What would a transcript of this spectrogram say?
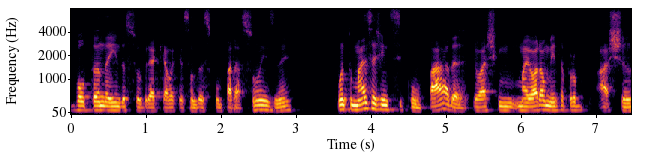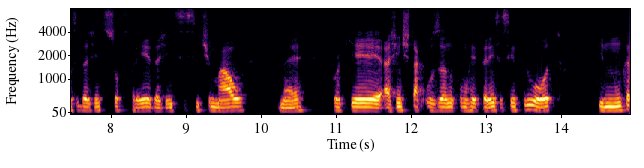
voltando ainda sobre aquela questão das comparações, né? quanto mais a gente se compara, eu acho que maior aumenta a chance da gente sofrer, da gente se sentir mal, né? Porque a gente está usando como referência sempre o outro e nunca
